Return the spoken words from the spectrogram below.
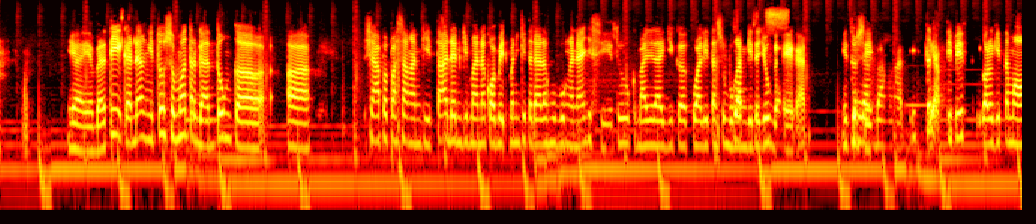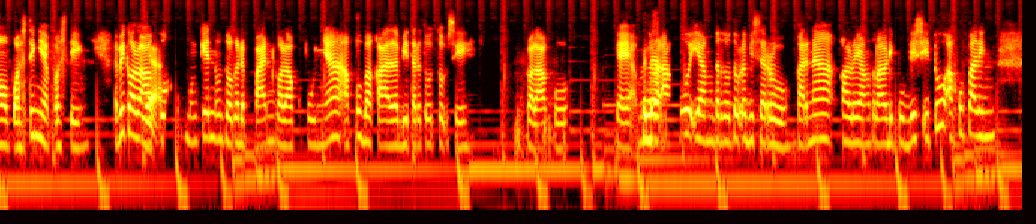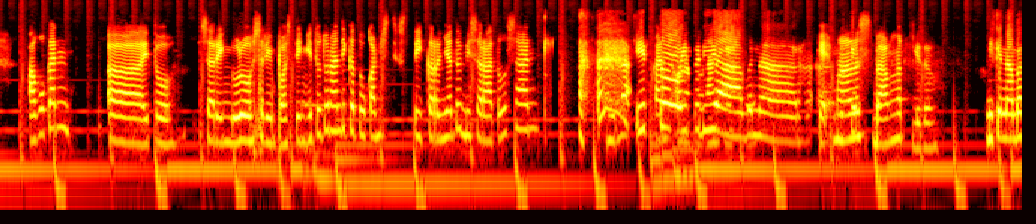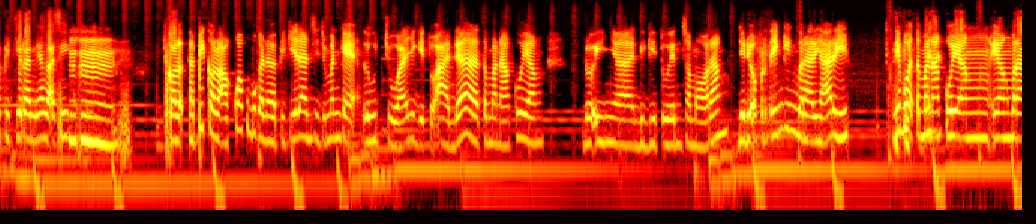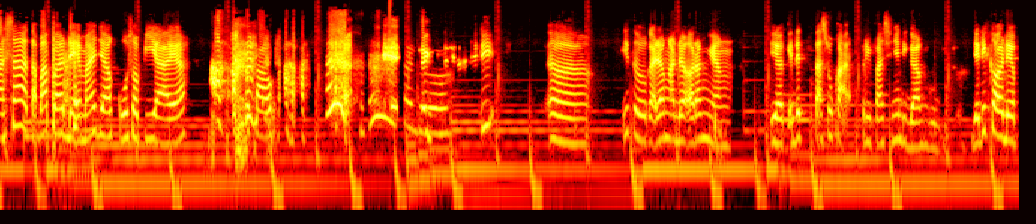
Ya ya berarti kadang itu semua tergantung ke eh, siapa pasangan kita dan gimana komitmen kita dalam hubungan aja sih itu kembali lagi ke kualitas hubungan Yes. kita juga ya kan itu Benar sih banget. itu Iya. tipis kalau kita mau posting ya posting tapi kalau Iya. aku mungkin untuk ke depan kalau aku punya aku bakal lebih tertutup sih kalau aku kayak menurut Benar. aku yang tertutup lebih seru karena kalau yang terlalu dipublis itu aku paling aku kan eh, itu sering dulu sering posting itu tuh nanti ketukan stikernya tuh bisa ratusan Gila, Itu Kan itu dia benar. kayak Bikin- males banget gitu Bikin nambah pikiran ya nggak sih? Mm-mm. Kalau tapi kalau aku aku bukan ada pikiran sih, cuman kayak lucu aja gitu. Ada teman aku yang doinya digituin sama orang, jadi overthinking berhari-hari. Ini buat teman aku yang yang merasa tak apa-apa DM aja aku Sophia ya. Aku tahu. Jadi eh itu kadang ada orang yang ya dia tak suka privasinya diganggu gitu. Jadi kalau dia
